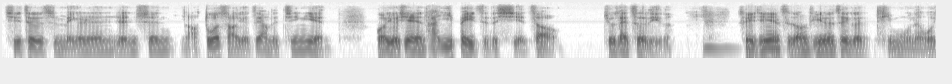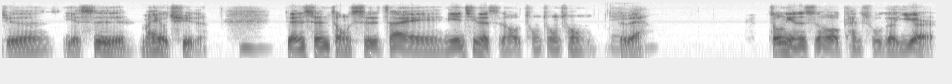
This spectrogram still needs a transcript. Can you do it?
其实这个是每个人人生啊，多少有这样的经验，或有些人他一辈子的写照。就在这里了，所以今天子龙提的这个题目呢，我觉得也是蛮有趣的。人生总是在年轻的时候冲冲冲，对不对？中年的时候看出个一二，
